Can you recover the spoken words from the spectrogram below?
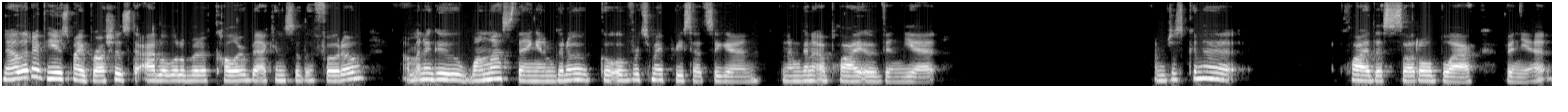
Now that I've used my brushes to add a little bit of color back into the photo, I'm going to do one last thing and I'm going to go over to my presets again and I'm going to apply a vignette. I'm just going to apply this subtle black vignette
